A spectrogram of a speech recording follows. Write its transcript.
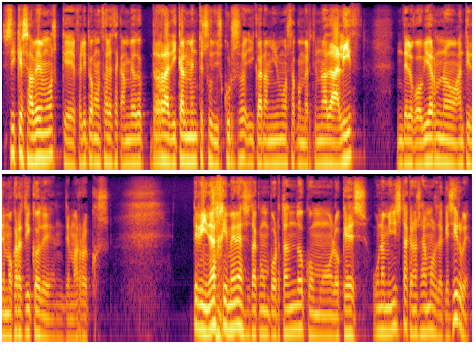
sí que sabemos que Felipe González ha cambiado radicalmente su discurso y que ahora mismo se ha convertido en una Dalid del gobierno antidemocrático de, de Marruecos. Trinidad Jiménez se está comportando como lo que es, una ministra que no sabemos de qué sirve.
